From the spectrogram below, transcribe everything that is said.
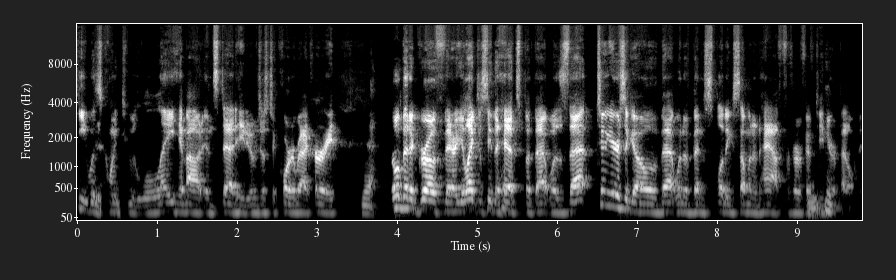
he was going to lay him out instead. He was just a quarterback hurry. Yeah. A little bit of growth there. You like to see the hits, but that was that two years ago, that would have been splitting someone in half for a 15 year penalty.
